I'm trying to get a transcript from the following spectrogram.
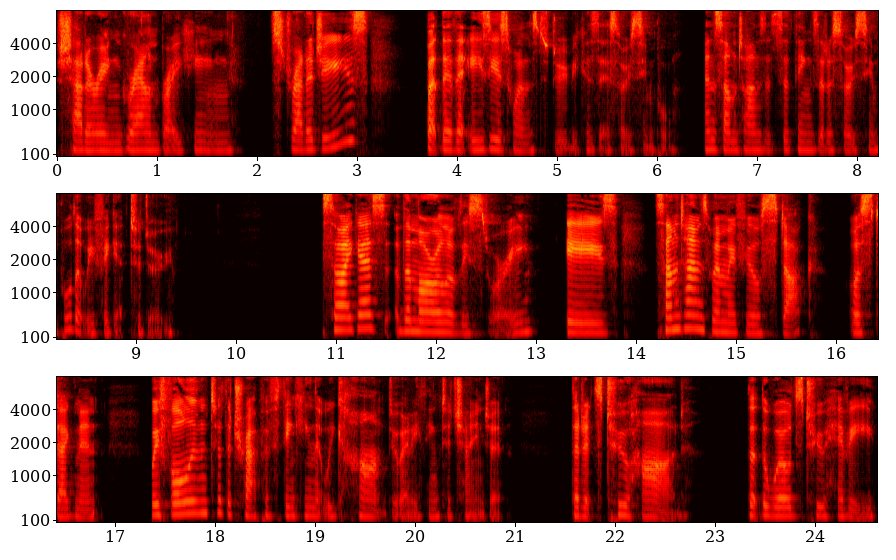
shattering, groundbreaking strategies, but they're the easiest ones to do because they're so simple. And sometimes it's the things that are so simple that we forget to do. So, I guess the moral of this story is sometimes when we feel stuck or stagnant, we fall into the trap of thinking that we can't do anything to change it, that it's too hard, that the world's too heavy.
